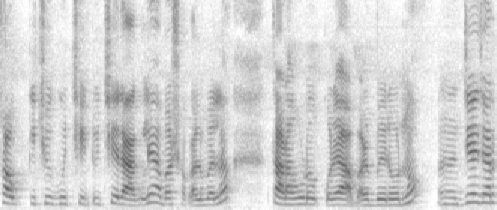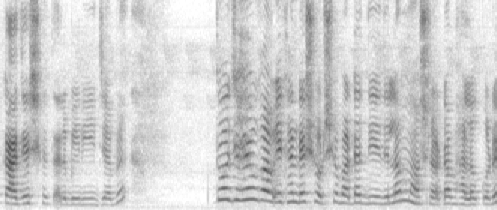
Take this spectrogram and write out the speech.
সব কিছু গুছিয়ে টুছিয়ে রাখলে আবার সকালবেলা তাড়াহুড়ো করে আবার বেরোনো যে যার কাজে সে তার বেরিয়ে যাবে। তো যাই হোক এখানটা সর্ষে বাটা দিয়ে দিলাম, মশলাটা ভালো করে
